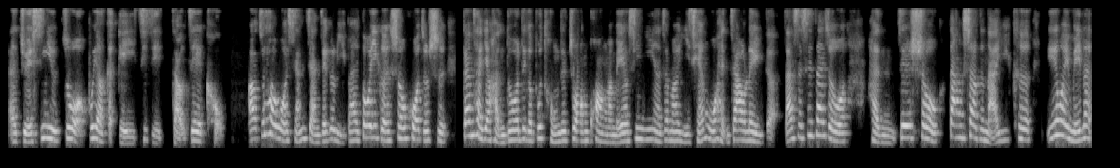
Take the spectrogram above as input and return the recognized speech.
呃，决心要做，不要给给自己找借口。啊，最后我想讲这个礼拜多一个收获，就是刚才有很多这个不同的状况嘛，没有新音啊，这么以前我很焦虑的，但是现在就我很接受当下的那一刻，因为没了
